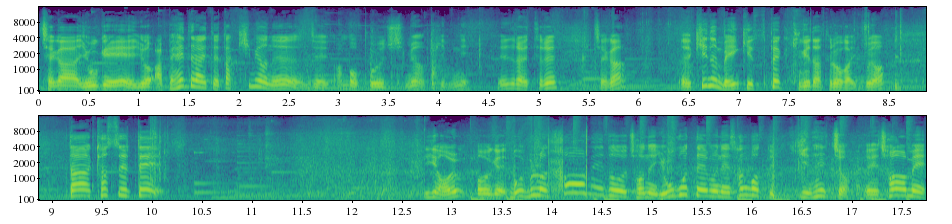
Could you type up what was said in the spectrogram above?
제가 요게 요 앞에 헤드라이트 딱 키면은 이제 한번 보여주시면 피디님 헤드라이트를 제가 예, 키는 메인 키 스펙 두 개 다 들어가 있고요. 딱 켰을 때 이게 얼, 어, 이게 뭐 물론 처음에도 저는 요거 때문에 산 것도 있긴 했죠. 예, 처음에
